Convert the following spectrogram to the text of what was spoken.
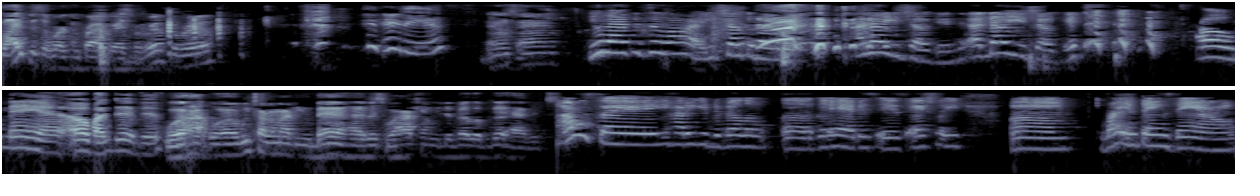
life is a work in progress, for real, for real. it is. You know what I'm saying? You laughing too hard. You choking over. I know you choking. I know you choking. Oh man. Oh my goodness. Well, how, well, we talking about these bad habits. Well, how can we develop good habits? I would say how do you develop uh, good habits is actually um, writing things down,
